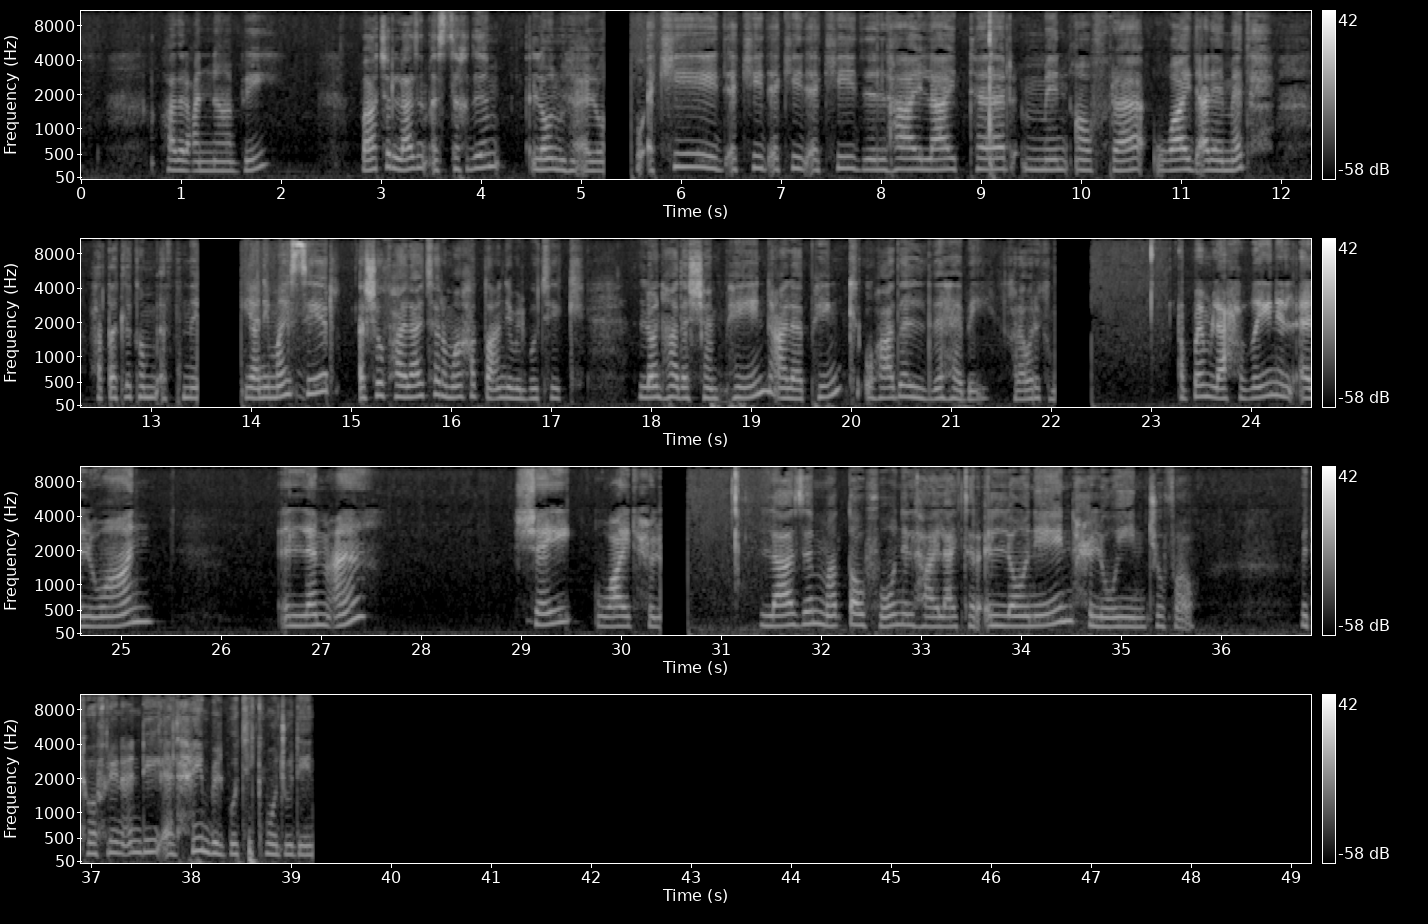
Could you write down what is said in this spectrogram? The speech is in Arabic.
هذا العنابي. باكر لازم أستخدم لون من هالألوان. وأكيد أكيد أكيد أكيد ال highlighter من أوفرا وايد عليه مدح. حطيت لكم اثنين. يعني ما يصير أشوف highlighter وما أحطه عندي بالبوتيك. اللون هذا الشامبين على pink وهذا الذهبي. خل أوريكم. أبوي ملاحظين الألوان اللمعة. شيء وايد حلو. لازم ما تطوفون ال highlighter اللونين حلوين. شوفوا. متوفرين عندي الحين بالبوتيك موجودين.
